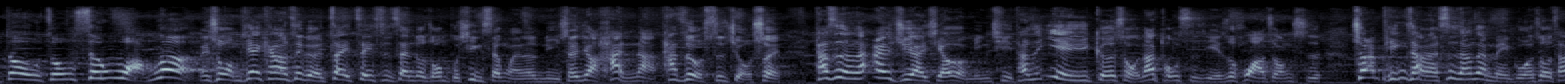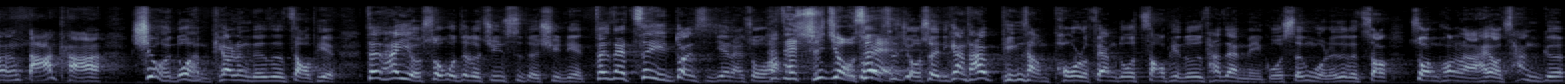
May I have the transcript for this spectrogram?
斗中身亡了。没错，我们现在看到这个，在这次战斗中不幸身亡的女生叫汉娜，她只有十九岁。她是在 IG 还小有名气，她是业余歌手，她同时也是化妆师。所以她平常呢，事实上在美国的时候，常常打卡秀很多很漂亮的这个照片。但她也有受过这个军事的训练。但在这一段时间来说，她才十九岁，十九岁。你看她平常 PO 了非常多照片，都是她在美国生活的这个状状况啦，还有唱歌。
